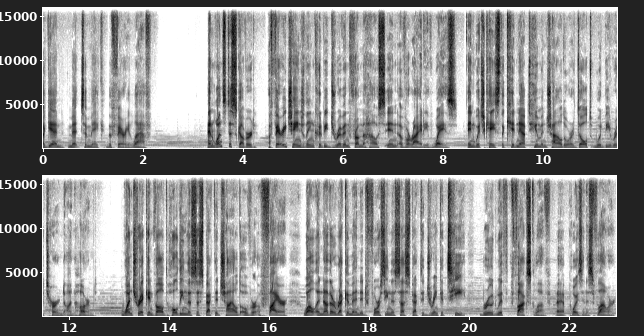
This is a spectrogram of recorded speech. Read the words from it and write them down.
again meant to make the fairy laugh. And once discovered, a fairy changeling could be driven from the house in a variety of ways, in which case the kidnapped human child or adult would be returned unharmed. One trick involved holding the suspected child over a fire, while another recommended forcing the suspect to drink a tea brewed with foxglove, a poisonous flower.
